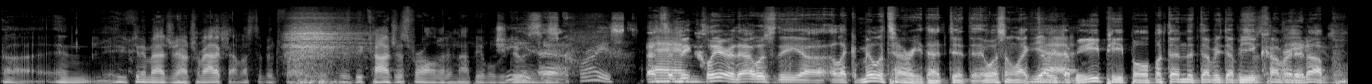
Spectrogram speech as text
Uh, and you can imagine how traumatic that must have been for her to just be conscious for all of it and not be able to do Jesus anything. Christ. That's to be clear. That was the uh, like military that did that. It wasn't like Yeah. WWE people, but then the WWE covered the it up. people.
